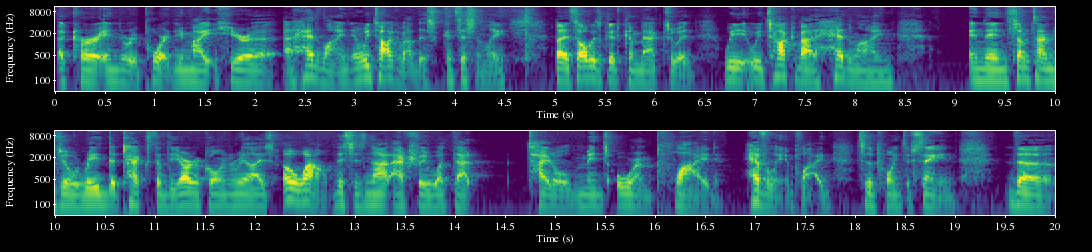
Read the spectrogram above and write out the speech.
occur in the report. You might hear a, a, headline, and we talk about this consistently, but it's always good to come back to it. We we talk about a headline, and then sometimes you'll read the text of the article and realize, oh wow, this is not actually what that title meant or implied, heavily implied, to the point of saying the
